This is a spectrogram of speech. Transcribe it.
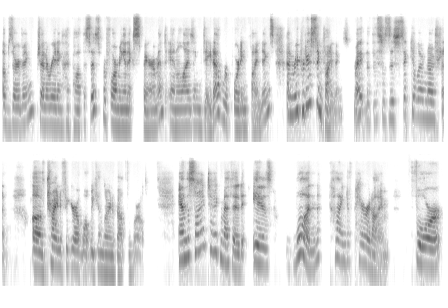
observing, generating hypothesis, performing an experiment, analyzing data, reporting findings, and reproducing findings, right? That this is this secular notion of trying to figure out what we can learn about the world. And the scientific method is one kind of paradigm for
